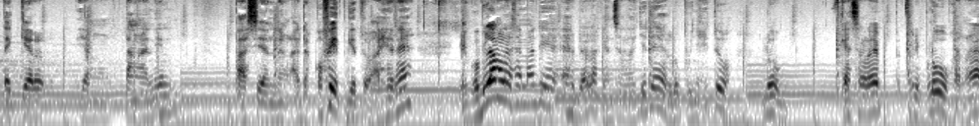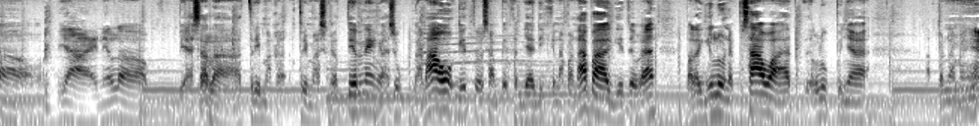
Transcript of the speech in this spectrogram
take care yang tanganin pasien yang ada covid gitu. Akhirnya ya gue bilang lah sama dia eh udahlah cancel aja deh lu punya itu. Lu cancel aja trip lu karena ya inilah biasa lah terima terima seketir nih nggak nggak mau gitu sampai terjadi kenapa-napa gitu kan. Apalagi lu naik pesawat lu punya apa namanya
